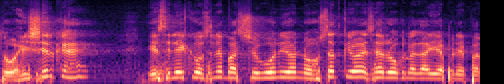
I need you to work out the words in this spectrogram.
تو وہی شرک ہے۔ اس لیے کہ اس نے بدشگونی اور نحوست کی وجہ سے روک لگائی اپنے پر۔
